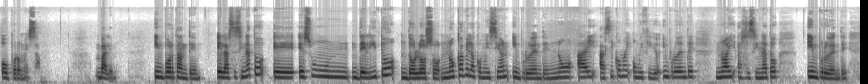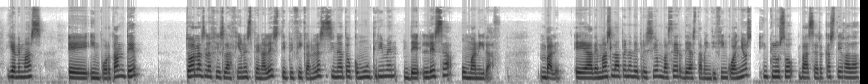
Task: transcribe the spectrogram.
o promesa. Vale, importante. El asesinato eh, es un delito doloso, no cabe la comisión imprudente, no hay, así como hay homicidio imprudente, no hay asesinato imprudente. Y además, eh, importante, Todas las legislaciones penales tipifican el asesinato como un crimen de lesa humanidad. Vale, eh, además la pena de prisión va a ser de hasta 25 años, incluso va a ser castigada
